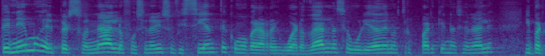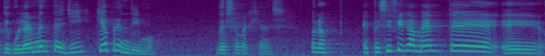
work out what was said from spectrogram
¿Tenemos el personal, los funcionarios suficientes como para resguardar la seguridad de nuestros parques nacionales? Y particularmente allí, ¿qué aprendimos de esa emergencia? Bueno, específicamente eh,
